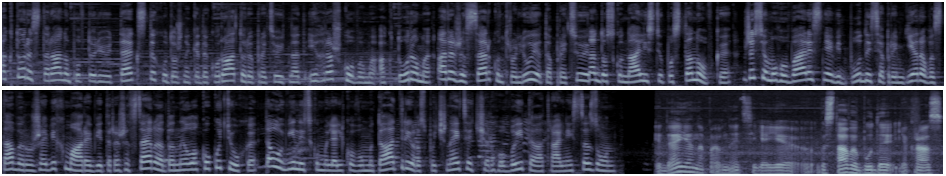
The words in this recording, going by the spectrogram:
Актори старанно повторюють тексти, художники-декоратори працюють над іграшковими акторами, а режисер контролює та працює над досконалістю постановки. Вже 7 вересня відбудеться прем'єра вистави Рожеві хмари від режисера Данила Кокотюхи. Та у Вінницькому ляльковому театрі розпочнеться черговий театральний сезон. Ідея, напевне, цієї вистави буде якраз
